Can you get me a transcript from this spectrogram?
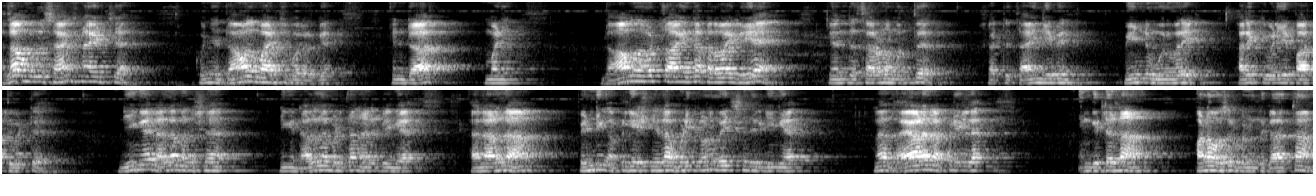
அதான் உங்களுக்கு சாங்ஷன் ஆகிடுச்சு கொஞ்சம் தாமதம் ஆயிடுச்சு போல இருக்கு என்றார் மணி. தாமதம் மட்டும் ஆகியிருந்தால் பரவாயில்லையே என்ற சரவணமுத்து சற்று தயங்கியபின் மீண்டும் ஒருமுறை அறைக்கு வெளியே பார்த்துவிட்டு நீங்கள் நல்ல மனுஷன் நீங்கள் நல்லதை மட்டும் தான் நினைப்பீங்க. அதனால தான் பெண்டிங் அப்ளிகேஷன் எல்லாம் முடிக்கணும்னு முயற்சி செஞ்சுருக்கீங்க. ஆனால் தயாளன் அப்படி இல்லை. எங்கிட்டலாம் பணம் வசூல் பண்ணுறதுக்காகத்தான்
